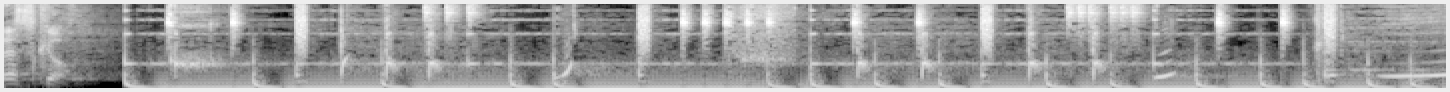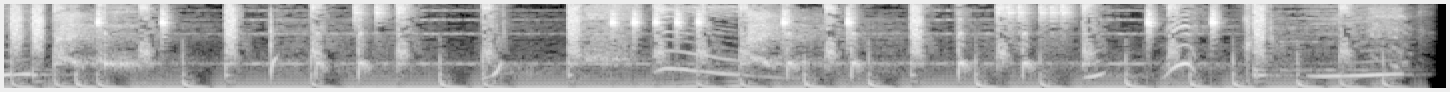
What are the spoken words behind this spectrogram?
Let's go.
